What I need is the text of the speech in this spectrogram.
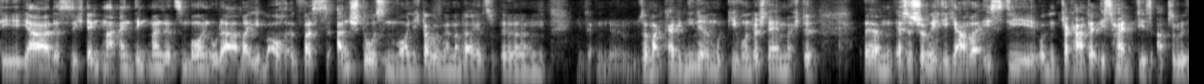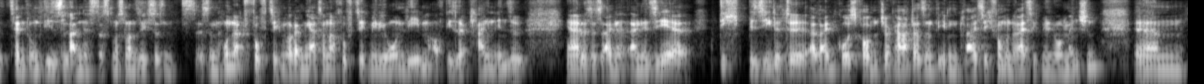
die, ja, dass sich Denkmal, ein Denkmal setzen wollen oder aber eben auch etwas anstoßen wollen. Ich glaube, wenn man da jetzt, ähm, sag mal, keine niederen Motive unterstellen möchte, ähm, es ist schon richtig, Java ist die, und Jakarta ist halt dieses absolute Zentrum dieses Landes. Das muss man sich, es sind, es sind 150 oder mehr als 150 Millionen leben auf dieser kleinen Insel. Ja, das ist eine, eine sehr dicht besiedelte, allein Großraum Jakarta sind eben 30, 35 Millionen Menschen. Ähm,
